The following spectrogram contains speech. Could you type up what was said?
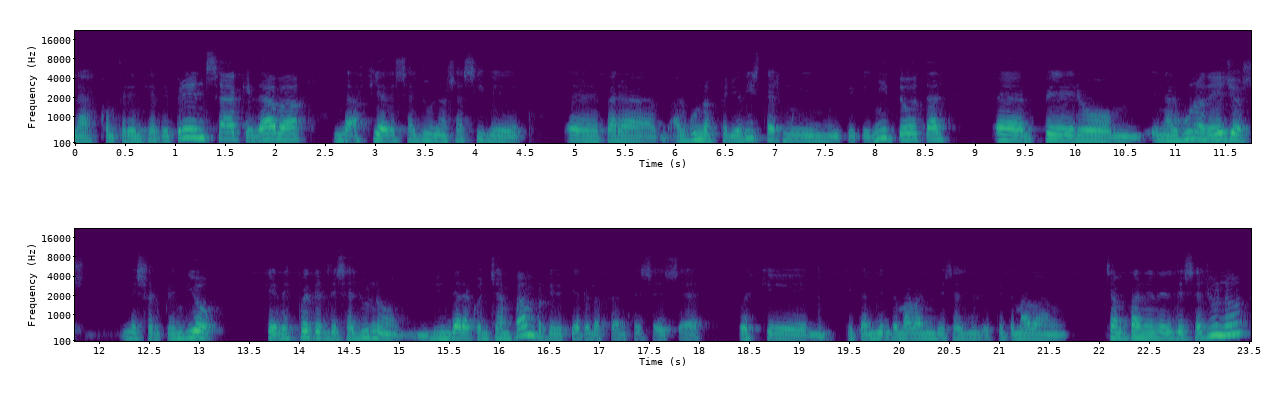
las conferencias de prensa que daba, hacía desayunos así de, eh, para algunos periodistas muy, muy pequeñito, tal, eh, pero en alguno de ellos me sorprendió que después del desayuno brindara con champán, porque decía que los franceses eh, pues que, también tomaban, que tomaban champán en el desayuno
